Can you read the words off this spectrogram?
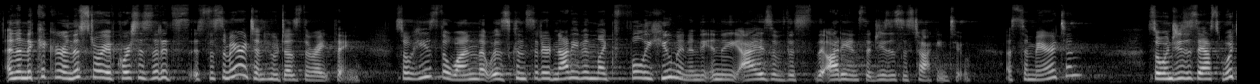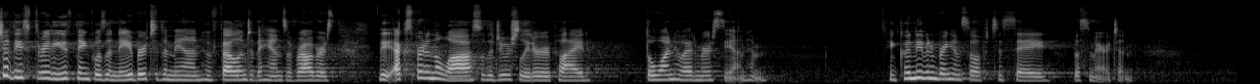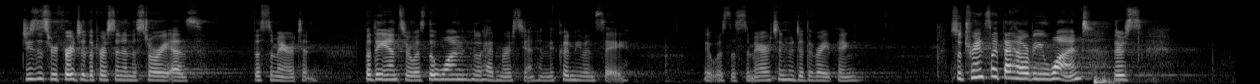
And then the kicker in this story, of course, is that it's, it's the Samaritan who does the right thing. So he's the one that was considered not even like fully human in the, in the eyes of this, the audience that Jesus is talking to. A Samaritan? So when Jesus asked, Which of these three do you think was a neighbor to the man who fell into the hands of robbers? The expert in the law, so the Jewish leader, replied, The one who had mercy on him. He couldn't even bring himself to say the Samaritan. Jesus referred to the person in the story as the Samaritan. But the answer was the one who had mercy on him. They couldn't even say it was the Samaritan who did the right thing. So translate that however you want. There's,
